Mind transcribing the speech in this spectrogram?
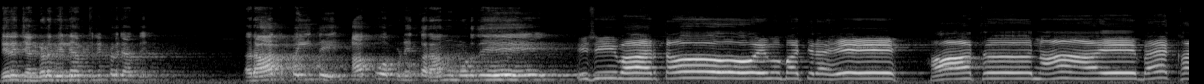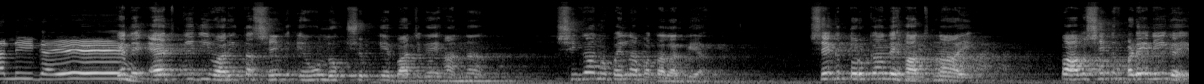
ਦਿਨੇ ਜੰਗਲ ਵੇਲਿਆਂ ਵਿੱਚ ਨਿਕਲ ਜਾਂਦੇ। ਰਾਤ ਪਈ ਤੇ ਆਪੋ ਆਪਣੇ ਘਰਾਂ ਨੂੰ ਮੁੜਦੇ। ਇਸੀ ਵਾਰ ਤੋ ਇਮ ਬਚ ਰਹੇ ਹਾਥ ਨਾ ਆਏ ਬਹਿ ਖਾਲੀ ਗਏ। ਕਹਿੰਦੇ ਐਤਕੀ ਦੀ ਵਾਰੀ ਤਾਂ ਸਿੰਘ ਇਉਂ ਲੁਕ ਛਿਪ ਕੇ ਬਚ ਗਏ ਹਨ। ਸਿੰਘਾਂ ਨੂੰ ਪਹਿਲਾਂ ਪਤਾ ਲੱਗ ਗਿਆ। ਸਿੰਘ ਤੁਰਕਾਂ ਦੇ ਹੱਥ ਨਾ ਆਏ। ਭਾਵ ਸਿੰਘ ਫੜੇ ਨਹੀਂ ਗਏ।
